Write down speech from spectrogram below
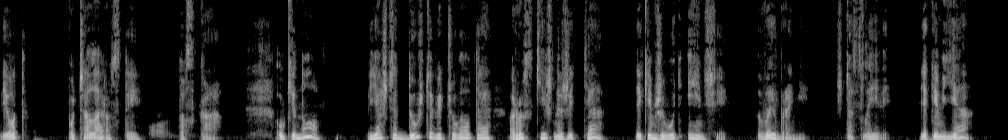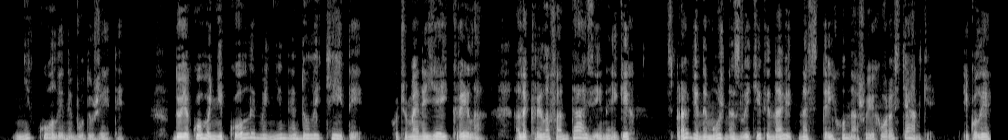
І от почала рости тоска. У кіно я ще дужче відчував те розкішне життя, яким живуть інші, вибрані, щасливі, яким я ніколи не буду жити, до якого ніколи мені не долетіти, хоч у мене є й крила, але крила фантазії, на яких справді не можна злетіти навіть на стріху нашої хворостянки. І коли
